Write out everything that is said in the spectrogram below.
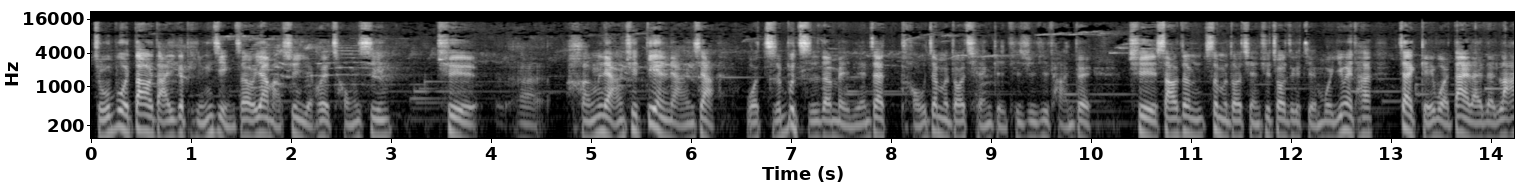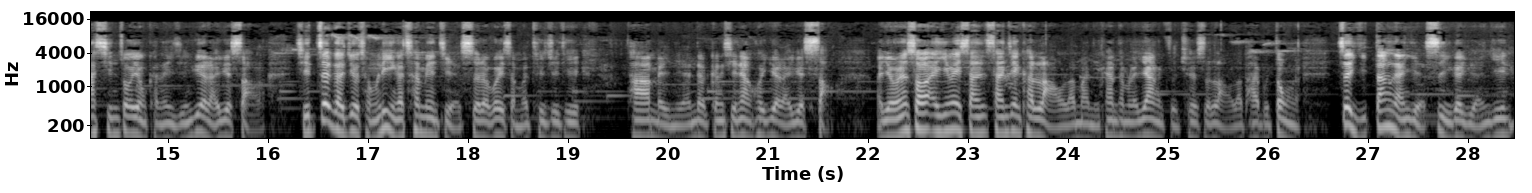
逐步到达一个瓶颈之后，亚马逊也会重新去呃衡量、去掂量一下，我值不值得每年再投这么多钱给 TGT 团队，去烧这么这么多钱去做这个节目，因为它在给我带来的拉新作用可能已经越来越少了。其实这个就从另一个侧面解释了为什么 TGT 它每年的更新量会越来越少。啊，有人说，哎，因为三三剑客老了嘛，你看他们的样子确实老了，拍不动了。这一当然也是一个原因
